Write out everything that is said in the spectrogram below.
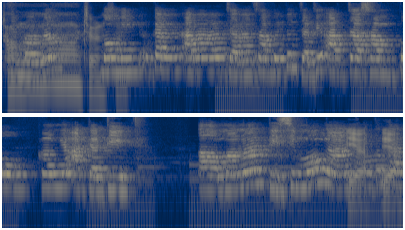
di mana Oh, jalan memin- kan arah jalan sampo itu jadi arca sampo yang ada di uh, mana di Simongan Iya, itu iya, kan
